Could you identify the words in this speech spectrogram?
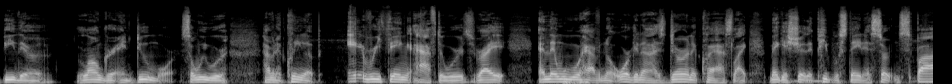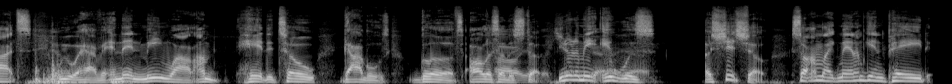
be there longer and do more. So we were having to clean up everything afterwards, right? And then we were having to organize during the class, like making sure that people stayed in certain spots. We were having, and then meanwhile, I'm head to toe, goggles, gloves, all this Oh, other yeah, stuff. You know what I mean? right. it Yeah, was a shit show. So I'm like, man, I'm getting paid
